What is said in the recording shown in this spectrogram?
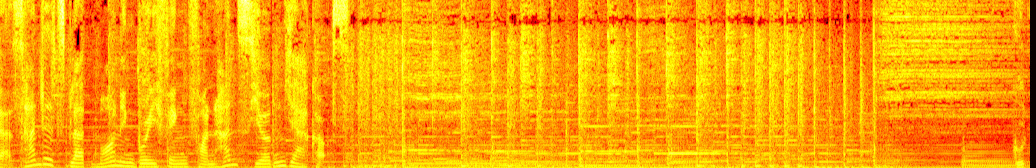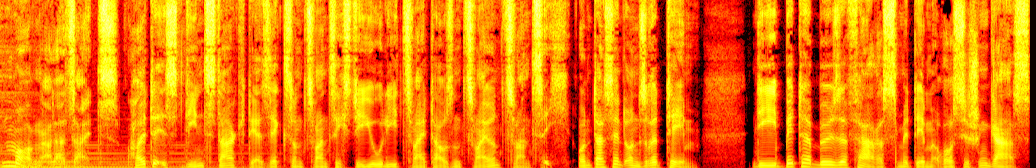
Das Handelsblatt Morning Briefing von Hans-Jürgen Jakobs Guten Morgen allerseits. Heute ist Dienstag, der 26. Juli 2022. Und das sind unsere Themen. Die bitterböse Farce mit dem russischen Gas.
